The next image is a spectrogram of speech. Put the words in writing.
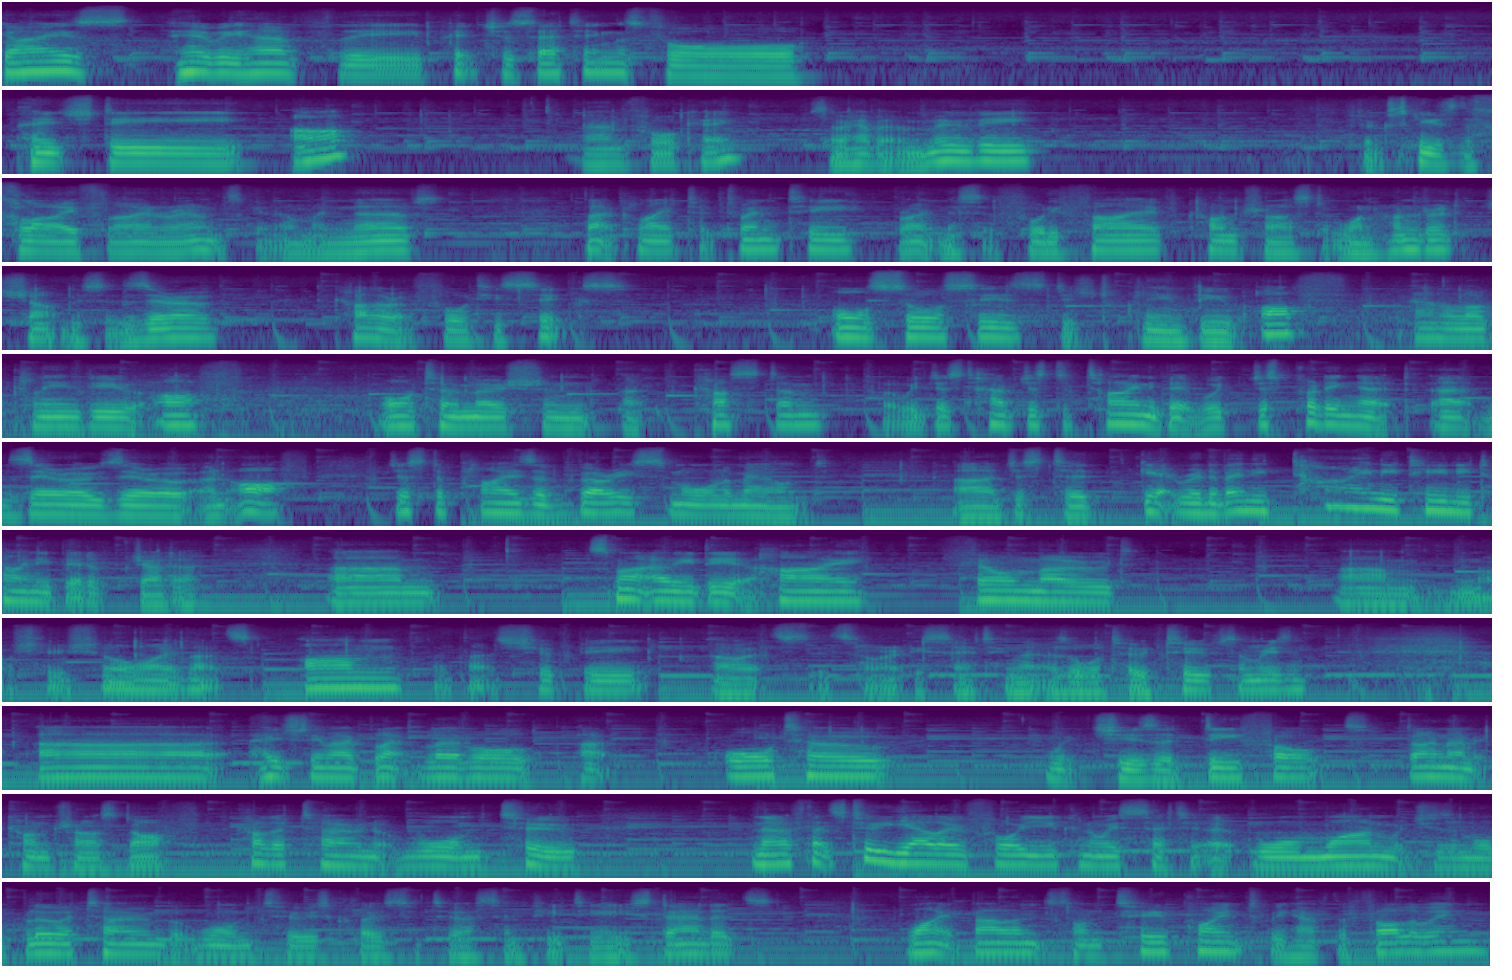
guys, here we have the picture settings for HDR and 4K. So we have a movie. Excuse the fly flying around, it's getting on my nerves. Backlight at 20, brightness at 45, contrast at 100, sharpness at 0, color at 46, all sources, digital clean view off, analog clean view off, auto motion at custom, but we just have just a tiny bit, we're just putting it at 0, 0 and off, just applies a very small amount uh, just to get rid of any tiny, teeny, tiny bit of judder. Um, smart LED at high, film mode. Um, I'm not too sure why that's on, but that should be. Oh, it's it's already setting that as auto 2 for some reason. Uh, HDMI black level at auto, which is a default. Dynamic contrast off. Color tone at warm 2 now if that's too yellow for you, you can always set it at warm 1, which is a more bluer tone, but warm 2 is closer to SMPTE standards. White balance on 2 point, we have the following.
